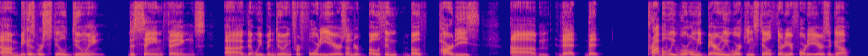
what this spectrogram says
um, because we're still doing the same things uh, that we've been doing for 40 years under both in both parties um, that that probably were only barely working still 30 or 40 years ago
